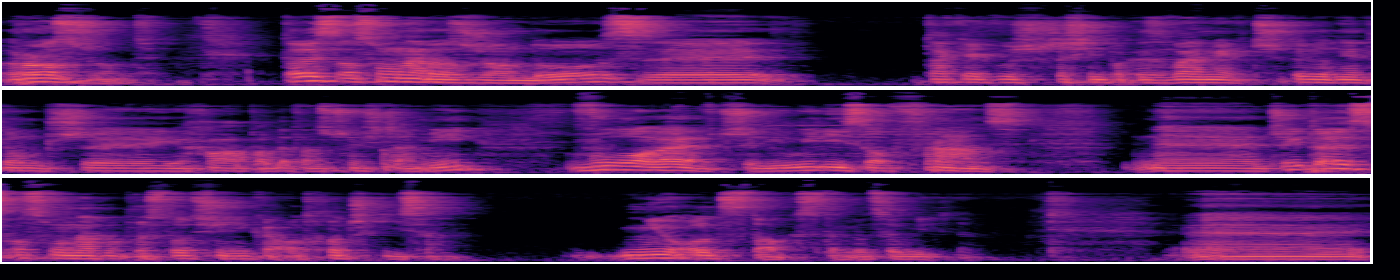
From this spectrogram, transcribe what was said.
rozrząd. To jest osłona rozrządu z, tak jak już wcześniej pokazywałem, jak 3 tygodnie temu przyjechała paleta z częściami, WOF, czyli Willis of France. Czyli to jest osłona po prostu od silnika od Hotchkissa. New Old Stock, z tego co widzę. E,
